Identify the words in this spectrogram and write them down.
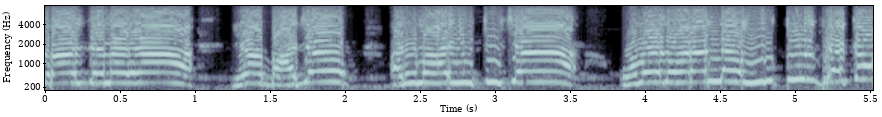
त्रास देणाऱ्या या भाजप आणि महायुतीच्या उमेदवारांना उलटून फेका.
